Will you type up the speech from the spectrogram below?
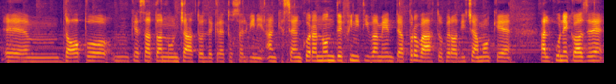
ehm, dopo mh, che è stato annunciato il decreto Salvini, anche se ancora non definitivamente approvato, però diciamo che alcune cose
